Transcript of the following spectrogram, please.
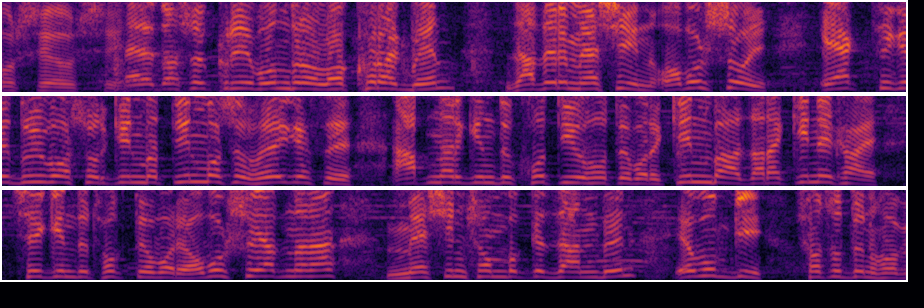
অবশ্যই অবশ্যই। তাহলে দর্শক প্রিয় বন্ধুরা লক্ষ্য রাখবেন যাদের মেশিন অবশ্যই এক থেকে দুই বছর কিংবা তিন বছর হয়ে গেছে আপনার কিন্তু ক্ষতিও হতে পারে। কিংবা যারা কিনে খায় সে কিন্তু ঠকতে পারে। অবশ্যই আপনারা মেশিন সম্পর্কে জানবেন এবং কি সচেতন হবেন।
